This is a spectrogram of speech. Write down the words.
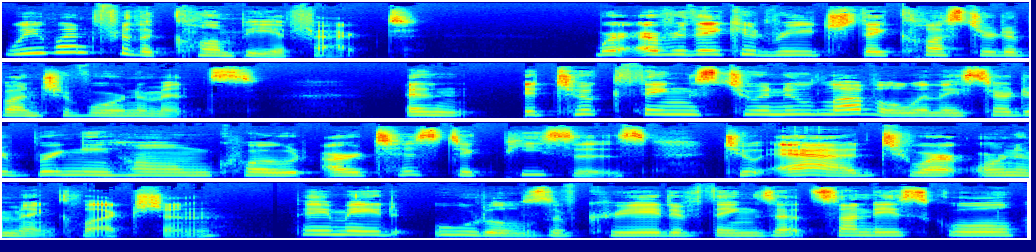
We went for the clumpy effect. Wherever they could reach, they clustered a bunch of ornaments. And it took things to a new level when they started bringing home, quote, artistic pieces to add to our ornament collection. They made oodles of creative things at Sunday school,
